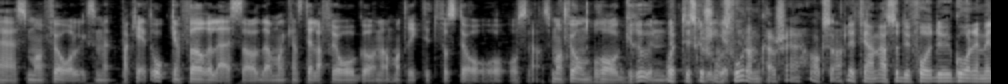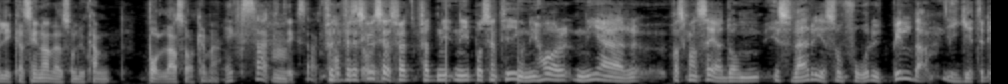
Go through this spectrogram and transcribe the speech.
Eh, Så man får liksom ett paket och en föreläsare där man kan ställa frågor när man inte riktigt förstår och, och sådär. Så man får en bra grund. Och ett diskussionsforum kanske också, lite grann. Alltså du, får, du går med likasinnade som du kan bolla saker med. Exakt, exakt. För, för det ska vi säga, för att, för att ni, ni på Centigo, ni, har, ni är, vad ska man säga, de i Sverige som får utbilda i GTD.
